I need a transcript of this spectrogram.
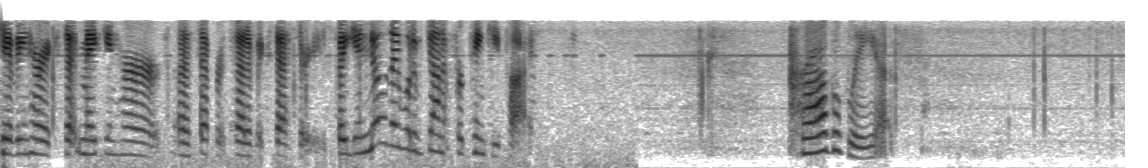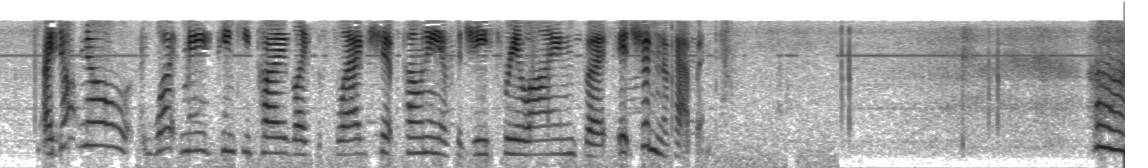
giving her accept making her a separate set of accessories but you know they would have done it for pinkie pie Probably yes. I don't know what made Pinkie Pie like the flagship pony of the G3 line, but it shouldn't have happened. Oh,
